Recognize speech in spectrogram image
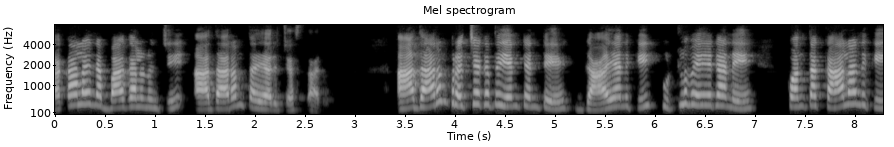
రకాలైన భాగాల నుంచి ఆ దారం తయారు చేస్తారు. ఆ దారం ప్రత్యేకత ఏంటంటే గాయానికి కుట్లు వేయగానే కొంత కాలానికి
